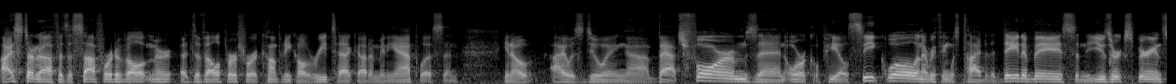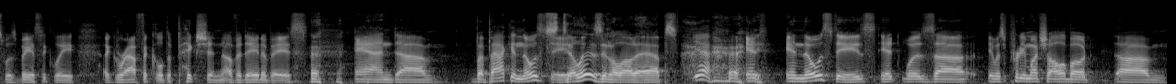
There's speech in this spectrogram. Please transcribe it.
I started off as a software developer, a developer for a company called Retek out of Minneapolis, and you know I was doing uh, batch forms and Oracle PL SQL, and everything was tied to the database, and the user experience was basically a graphical depiction of a database, and um, but back in those days, Still is in a lot of apps. yeah, in, in those days, it was uh, it was pretty much all about um,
